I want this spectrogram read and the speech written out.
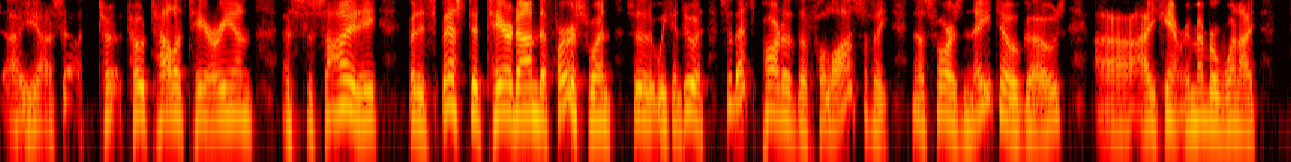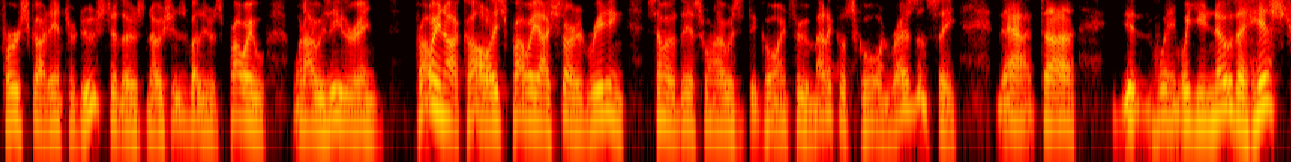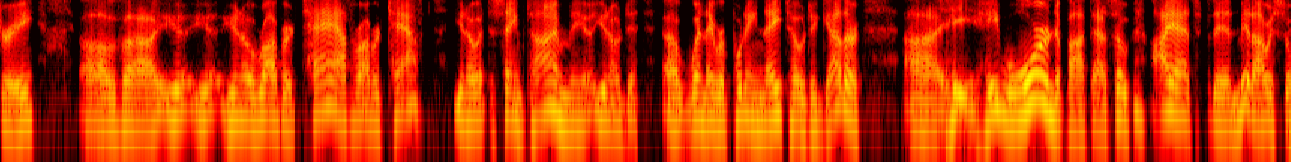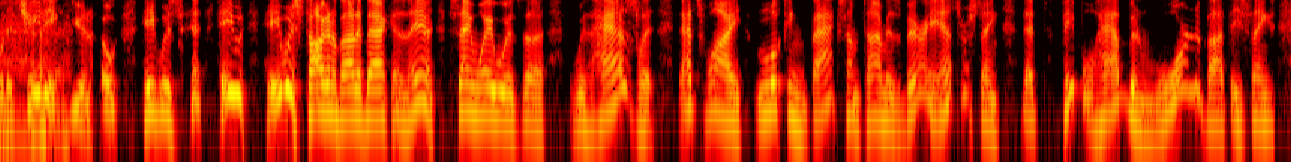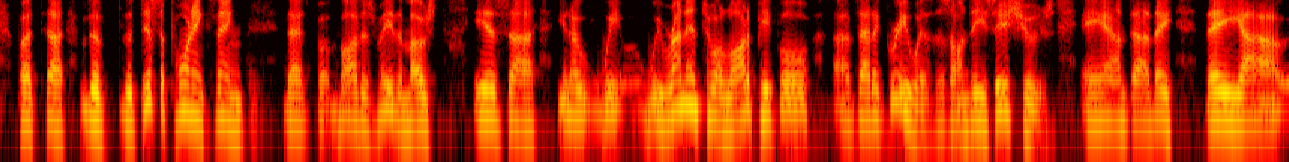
a, a t- totalitarian uh, society, but it's best to tear down the first one so that we can do it. So that's part of the philosophy. Now, as far as NATO goes, uh, I can't remember when I first got introduced to those notions, but it was probably when I was either in probably not college. Probably I started reading some of this when I was going through medical school and residency. That uh, it, when, when you know the history of uh, you, you, know Robert Taft, Robert Taft, you know at the same time, you, you know uh, when they were putting NATO together, uh, he he warned about that. So hmm. I had to admit I was sort of cheating. You know, he was he he was talking about it back in there. Same way with uh, with Hazlitt. That's why looking back sometime is very interesting that people have been warned about these things. But uh, the the disappointing thing that bothers me the most is, uh, you know, we we run into a lot of people uh, that agree with us on these issues, and uh, they they uh,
